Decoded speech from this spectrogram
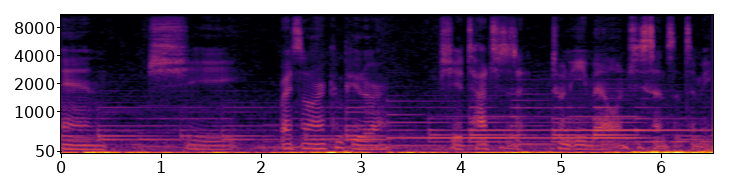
And she writes it on her computer, she attaches it to an email and she sends it to me.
